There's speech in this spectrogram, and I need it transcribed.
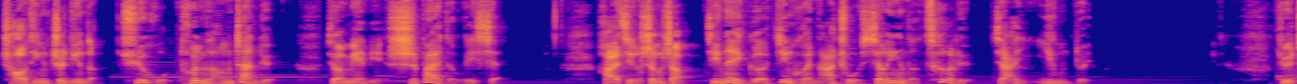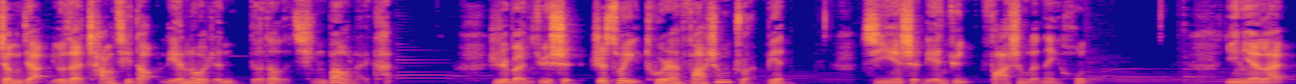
朝廷制定的驱虎吞狼战略将面临失败的危险。还请圣上及内阁尽快拿出相应的策略加以应对。据郑家留在长崎岛联络人得到的情报来看，日本局势之所以突然发生转变，起因是联军发生了内讧。一年来。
